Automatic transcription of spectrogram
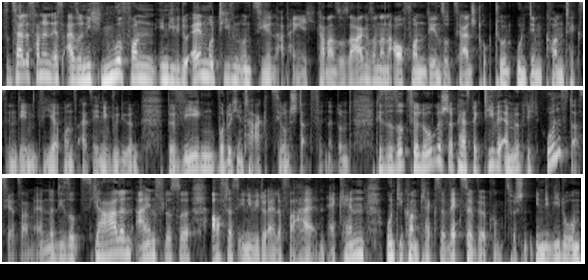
Soziales Handeln ist also nicht nur von individuellen Motiven und Zielen abhängig, kann man so sagen, sondern auch von den sozialen Strukturen und dem Kontext, in dem wir uns als Individuen bewegen, wodurch Interaktion stattfindet. Und diese soziologische Perspektive ermöglicht uns das jetzt am Ende, die sozialen Einflüsse auf das individuelle Verhalten erkennen und die komplexe Wechselwirkung zwischen Individuum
